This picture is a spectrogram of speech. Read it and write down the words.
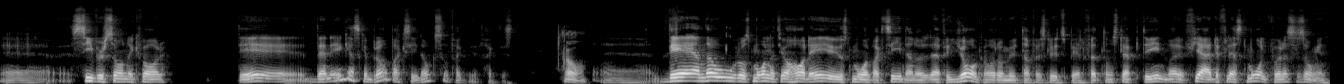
eh, Severson är kvar. Det är, den är en ganska bra backsida också faktiskt. Ja. Eh, det enda orosmolnet jag har det är ju just målvaktssidan och det är därför jag har dem utanför slutspel. För att de släppte in, vad det, fjärde flest mål förra säsongen.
